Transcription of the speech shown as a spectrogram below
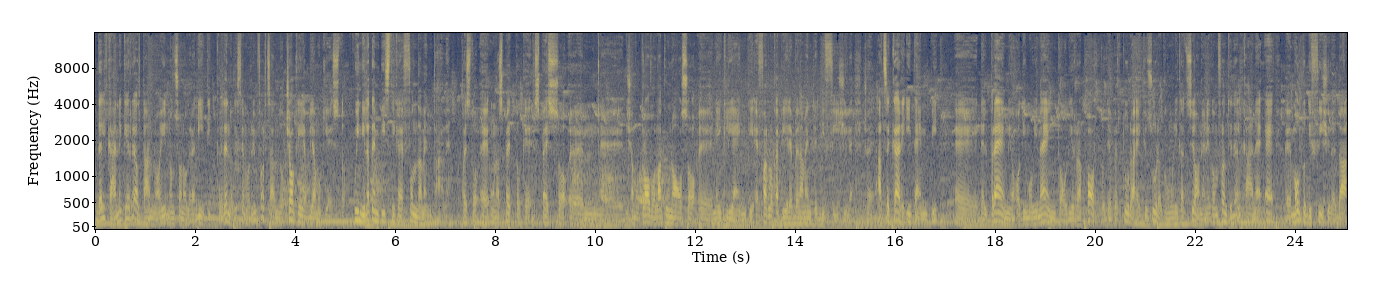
del cane che in realtà a noi non sono graditi, credendo che stiamo rinforzando ciò che gli abbiamo chiesto. Quindi la tempistica è fondamentale. Questo è un aspetto che spesso ehm, eh, diciamo, trovo lacunoso eh, nei clienti e farlo capire è veramente difficile. Cioè azzeccare i tempi eh, del premio o di movimento o di rapporto di apertura e chiusura comunicazione nei confronti del cane è eh, molto difficile da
